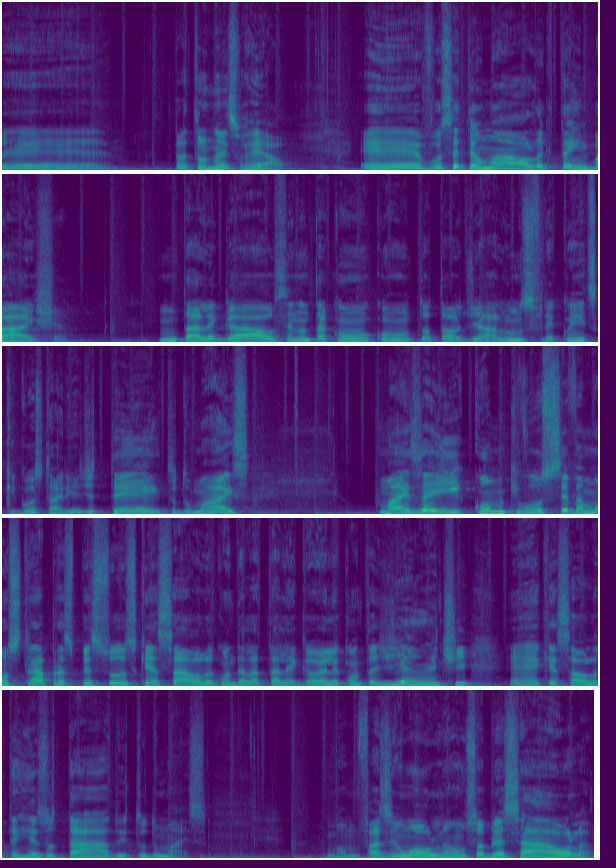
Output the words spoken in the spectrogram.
é, para tornar isso real. É, você tem uma aula que está em baixa, não está legal, você não está com, com o total de alunos frequentes que gostaria de ter e tudo mais. Mas aí, como que você vai mostrar para as pessoas que essa aula, quando ela tá legal, ela é contagiante, é, que essa aula tem resultado e tudo mais? Vamos fazer um aulão sobre essa aula.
